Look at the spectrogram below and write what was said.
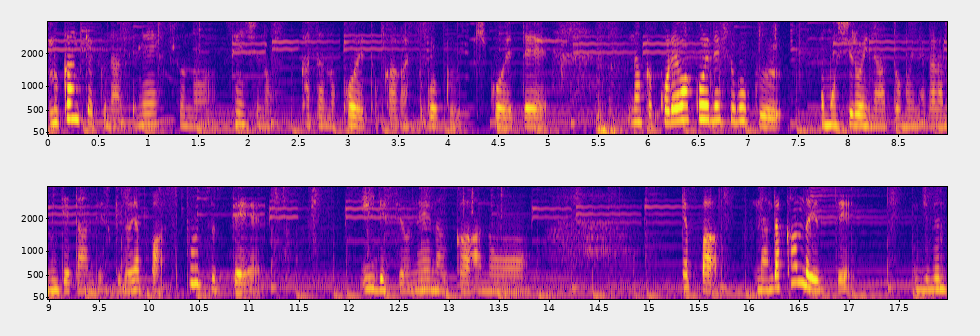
う無観客なんでねその選手の方の声とかがすごく聞こえてなんかこれはこれですごく面白いなと思いながら見てたんですけどやっぱスポーツっていいですよね。なんかあのやっぱなんだかんだ言って自分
